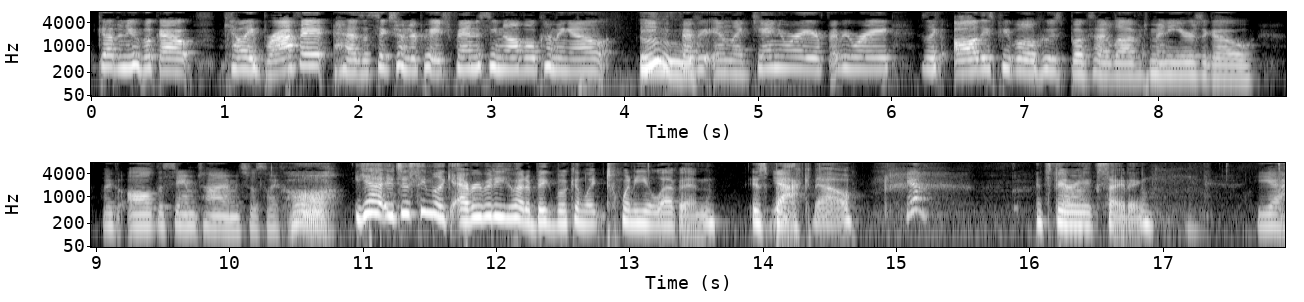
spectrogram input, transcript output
got a new book out. Kelly Braffet has a 600 page fantasy novel coming out in February, in like January or February. It's like all these people whose books I loved many years ago, like all at the same time. It's just like, oh, yeah. It just seemed like everybody who had a big book in like 2011 is yeah. back now. Yeah, it's very exciting. Yeah.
